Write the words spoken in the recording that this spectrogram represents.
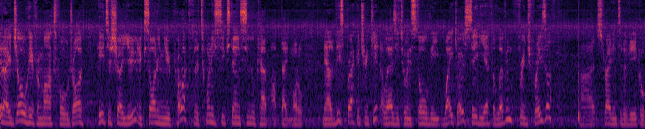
G'day, Joel here from Mark's 4 Drive, here to show you an exciting new product for the 2016 single cab update model. Now this bracketry kit allows you to install the Waeco CDF11 fridge freezer uh, straight into the vehicle.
